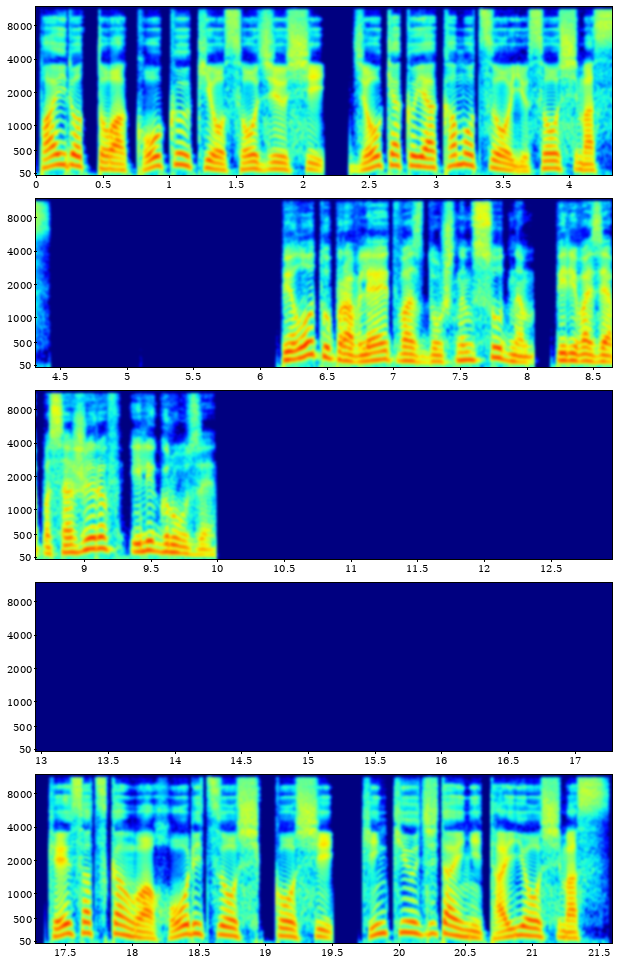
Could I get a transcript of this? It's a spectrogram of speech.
パイロットは航空機を操縦し、乗客や貨物を輸送します。 Пилот управляет воздушным судном, перевозя пассажиров или грузы. 警察官は法律を執行し、緊急事態に対応します。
